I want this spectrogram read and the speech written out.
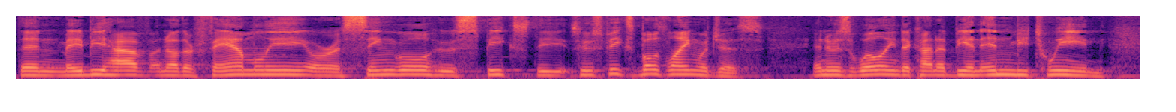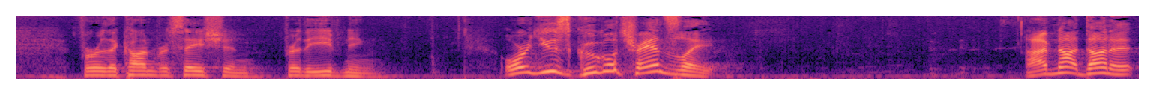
then maybe have another family or a single who speaks, the, who speaks both languages and who's willing to kind of be an in between for the conversation for the evening. Or use Google Translate. I've not done it,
